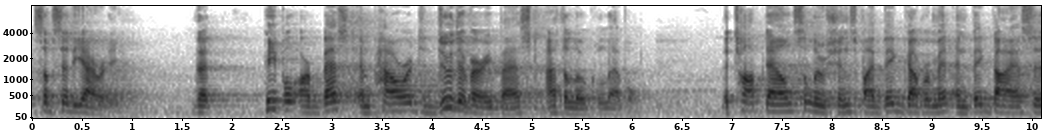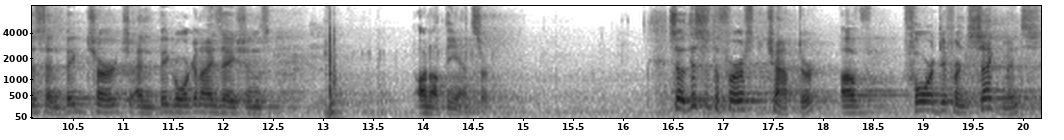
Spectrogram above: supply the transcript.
subsidiarity, that people are best empowered to do their very best at the local level. The top down solutions by big government and big diocese and big church and big organizations are not the answer. So, this is the first chapter of four different segments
